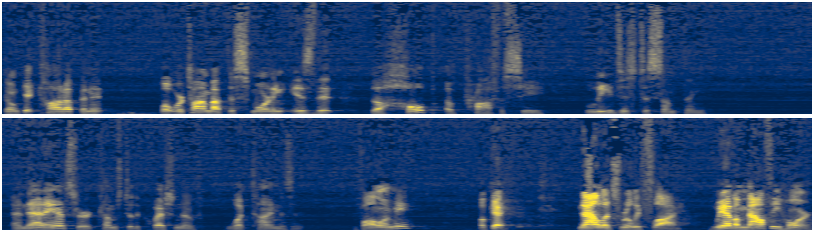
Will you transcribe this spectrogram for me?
Don't get caught up in it. What we're talking about this morning is that the hope of prophecy leads us to something. And that answer comes to the question of what time is it? Following me? Okay. Now let's really fly. We have a mouthy horn.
